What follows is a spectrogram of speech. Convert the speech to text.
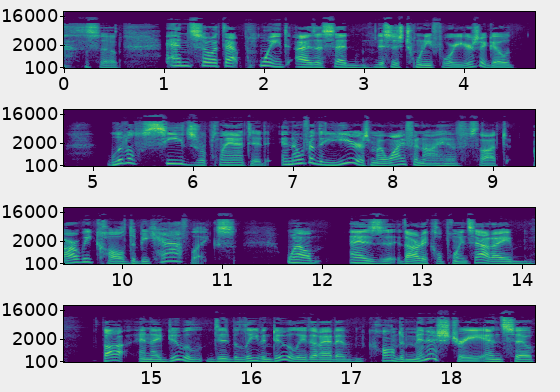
so, and so at that point, as I said, this is 24 years ago, little seeds were planted. And over the years, my wife and I have thought, are we called to be Catholics? Well, as the article points out, I thought and I do did believe and do believe that I had a call to ministry, and so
